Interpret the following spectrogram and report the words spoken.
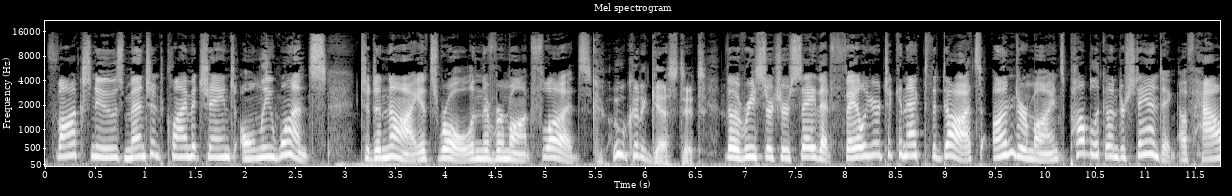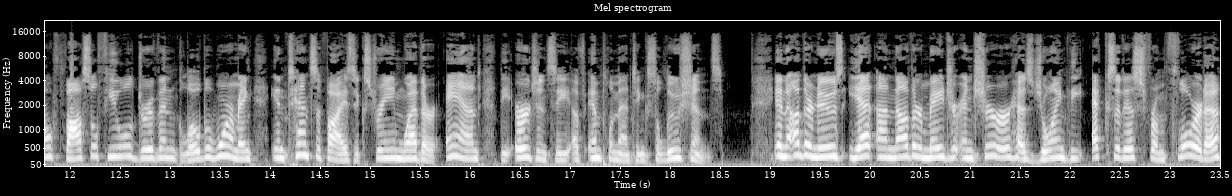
Fox News mentioned climate change only once to deny its role in the Vermont floods. Who could have guessed it? The researchers say that failure to connect the dots undermines public understanding of how fossil fuel driven global warming intensifies extreme weather and the urgency of implementing solutions. In other news, yet another major insurer has joined the exodus from Florida.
